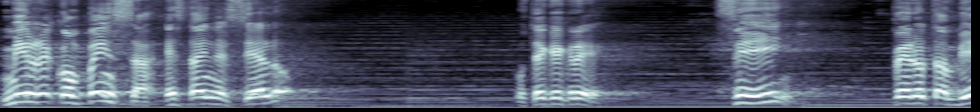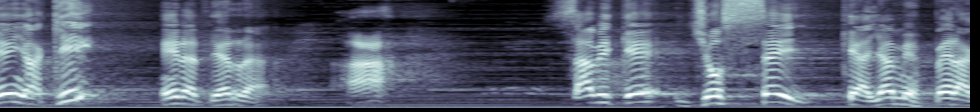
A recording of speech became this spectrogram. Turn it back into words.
¿Mi recompensa está en el cielo? ¿Usted qué cree? Sí, pero también aquí en la tierra. Ah, ¿sabe qué? Yo sé que allá me espera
